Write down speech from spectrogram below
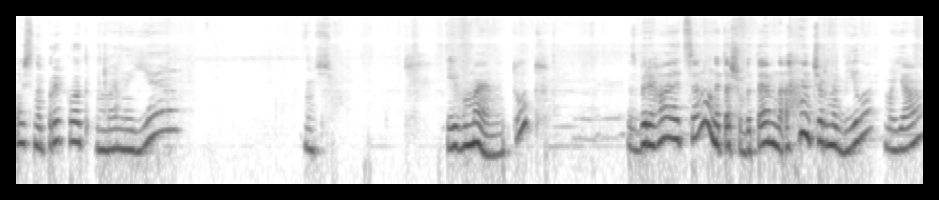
Ось, наприклад, у мене є. Ось. І в мене тут зберігається, ну, не те, щоб темна, чорно-біла моя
